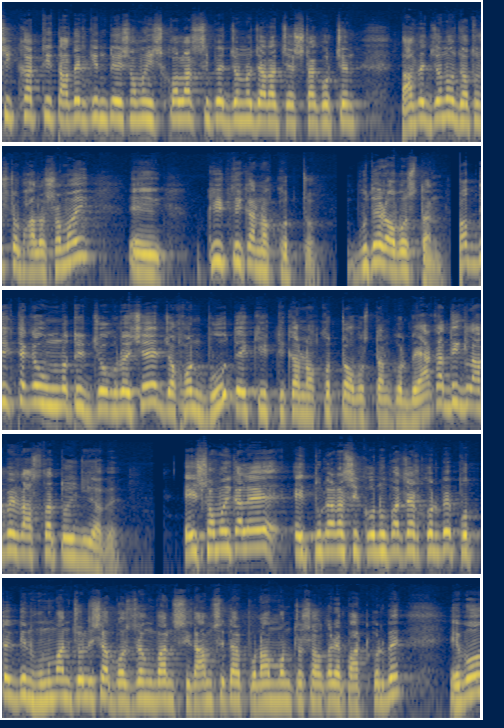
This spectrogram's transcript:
শিক্ষার্থী, তাদের কিন্তু এই সময় স্কলারশিপের জন্য যারা চেষ্টা করছেন, তাদের জন্য যথেষ্ট ভালো সময় এই কীর্তিকা নক্ষত্র, বুধের অবস্থান। সব দিক থেকে উন্নতির যোগ রয়েছে যখন বুধ এই কীর্তিকা নক্ষত্র অবস্থান করবে। একাধিক লাভের রাস্তা তৈরি হবে। এই সময়কালে এই তুলারাশি কোন উপাচার করবে? প্রত্যেক দিন হনুমান চল্লিশা বজ্রংবান শ্রীরাম সীতার প্রণাম মন্ত্র সহকারে পাঠ করবে এবং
